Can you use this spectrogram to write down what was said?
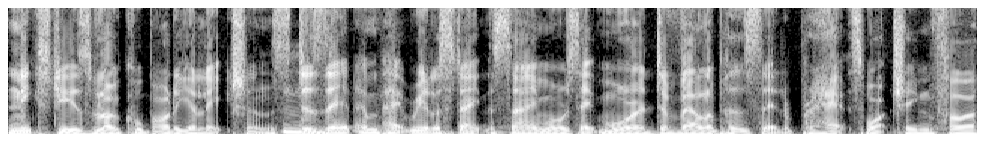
Next year's local body elections, does that impact real estate the same, or is that more developers that are perhaps watching for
